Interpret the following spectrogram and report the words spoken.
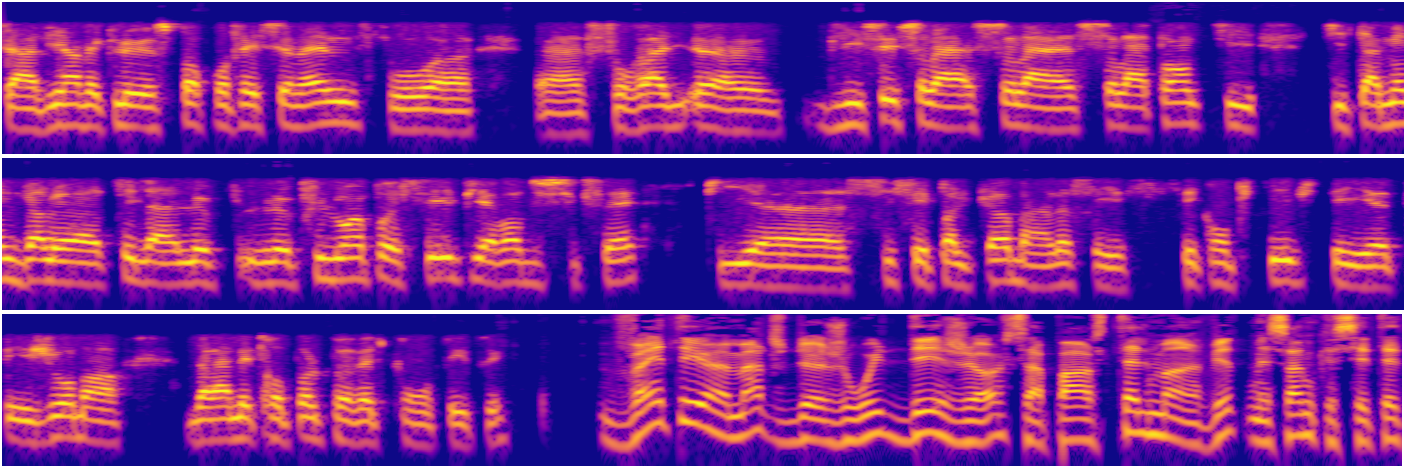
ça vient avec le sport professionnel. Faut euh, euh faut euh, glisser sur la sur la sur la pente qui qui t'amène vers le, le le plus loin possible puis avoir du succès. Puis euh, si pas le cas, ben c'est compliqué. Puis tes tes jours dans la métropole peuvent être comptés. Tu sais. 21 matchs de jouer déjà, ça passe tellement vite, mais semble que c'était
